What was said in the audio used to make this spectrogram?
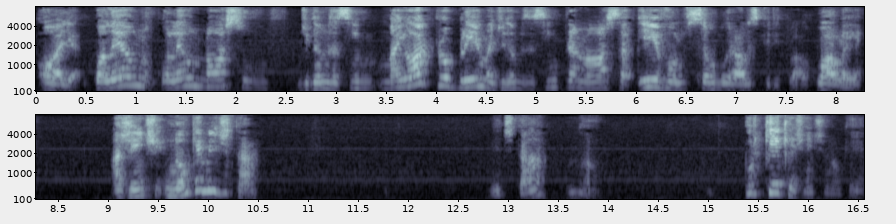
Olha, qual é o, qual é o nosso, digamos assim, maior problema, digamos assim, para nossa evolução moral espiritual? Qual é? A gente não quer meditar. Meditar? Não. Por que, que a gente não quer?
